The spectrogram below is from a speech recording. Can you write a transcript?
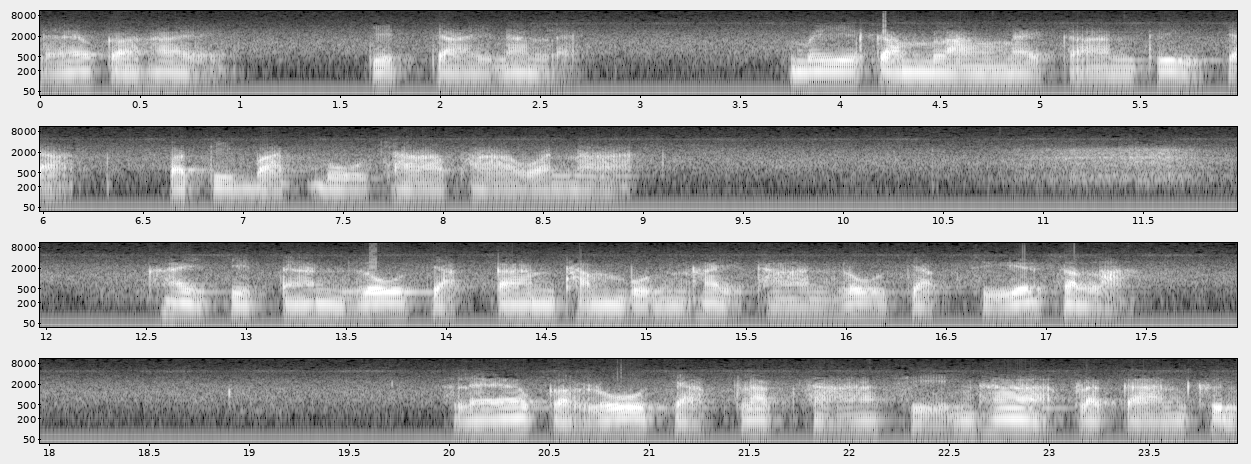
แล้วก็ให้จิตใจนั่นแหละ มีกำลังในการที่จะปฏิบัติบูชาภาวนา ให้จิตนั้นรู้จักการทำบุญให้ทาน รู้จักเสียสละ แล้วก็รู้จักรักษาศีลห้าประการขึ้น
